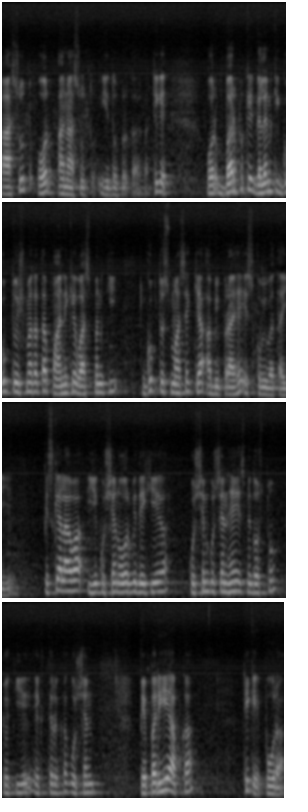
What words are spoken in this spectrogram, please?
आसुत और अनासुत ये दो प्रकार का, ठीक है? और बर्फ़ के गलन की गुप्त उष्मा तथा पानी के वाष्पन की गुप्त उष्मा से क्या अभिप्राय है, इसको भी बताइए। इसके अलावा ये क्वेश्चन और भी देखिएगा। क्वेश्चन क्वेश्चन है इसमें दोस्तों, क्योंकि ये एक तरह का क्वेश्चन पेपर ही है आपका। ठीक है, पूरा।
